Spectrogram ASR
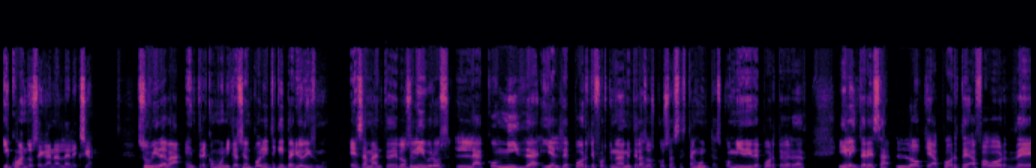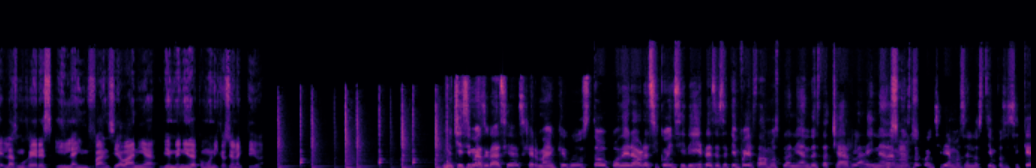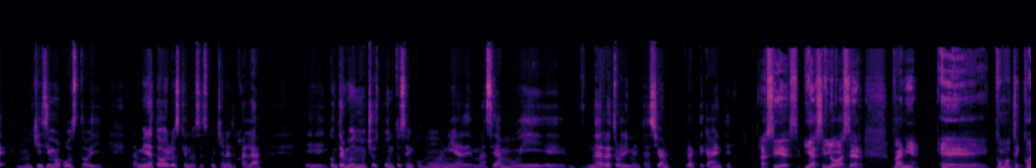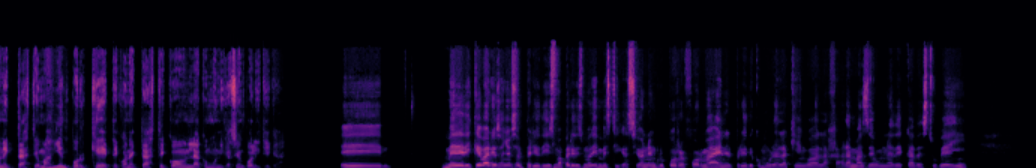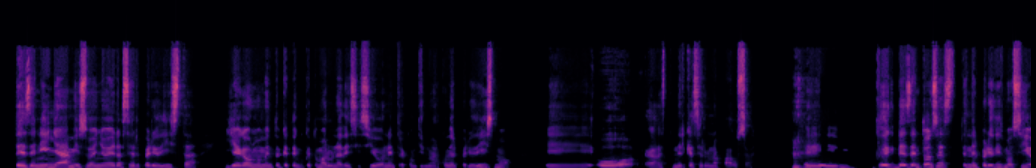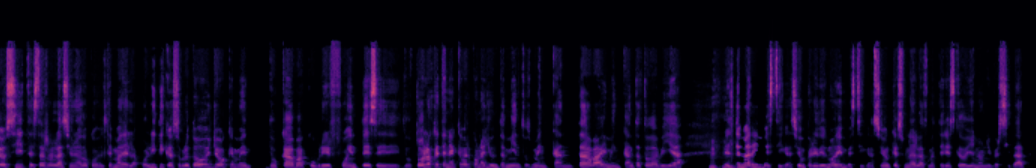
y cuando se gana la elección. Su vida va entre comunicación política y periodismo. Es amante de los libros, la comida y el deporte. Afortunadamente las dos cosas están juntas, comida y deporte, ¿verdad? Y le interesa lo que aporte a favor de las mujeres y la infancia. Vania, bienvenida a Comunicación Activa. Muchísimas gracias, Germán. Qué gusto poder ahora sí coincidir. Desde ese tiempo ya estábamos planeando esta charla y nada más no coincidíamos en los tiempos. Así que muchísimo gusto y también a todos los que nos escuchan. Ojalá eh, encontremos muchos puntos en común y además sea muy eh, una retroalimentación prácticamente. Así es, y así lo va a ser. Vania, eh, ¿cómo te conectaste o más bien por qué te conectaste con la comunicación política? Me dediqué varios años al periodismo, periodismo de investigación en Grupo Reforma, en el periódico Mural aquí en Guadalajara, más de una década estuve ahí. Desde niña mi sueño era ser periodista y llega un momento en que tengo que tomar una decisión entre continuar con el periodismo eh, o tener que hacer una pausa desde entonces en el periodismo sí o sí te estás relacionado con el tema de la política, sobre todo yo que me tocaba cubrir fuentes, eh, todo lo que tenía que ver con ayuntamientos me encantaba y me encanta todavía el tema de investigación, periodismo de investigación, que es una de las materias que doy en la universidad.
